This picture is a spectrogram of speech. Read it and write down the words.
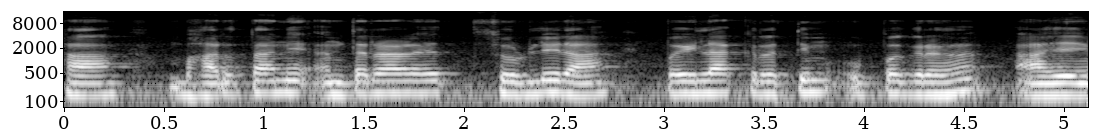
हा भारताने अंतराळात सोडलेला पहिला कृत्रिम उपग्रह आहे.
